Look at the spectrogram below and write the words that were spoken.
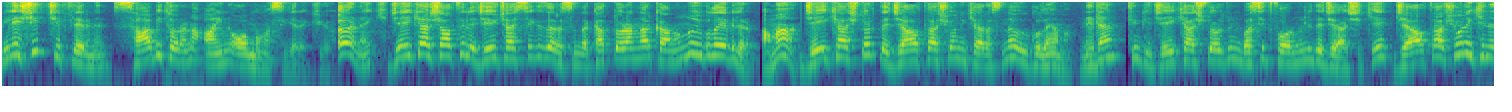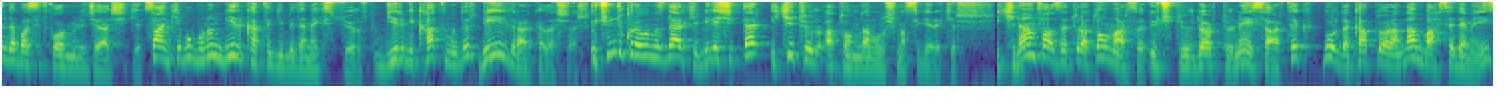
Bileşik çiftlerinin sabit oranı aynı olmaması gerekiyor. Örnek C2H6 ile C3H8 arasında katlı oranlar kanununu uygulayabilirim. Ama C2H4 ve C6H12 arasında uygulayamam. Neden? Çünkü C2H4'ün basit formülü de CH2, C6H12'nin de basit formülü CH2. Sanki bu bunun bir katı gibi demek istiyoruz. Bir bir kat mıdır? Değildir arkadaşlar. Üçüncü kuralımız der ki bileşikler iki tür atomdan oluşması gerekir. İkiden fazla tür atom varsa 3 tür 4 tür neyse artık burada katlı orandan bahsedemeyiz.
